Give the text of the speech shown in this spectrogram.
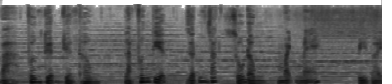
và phương tiện truyền thông là phương tiện dẫn dắt số đông mạnh mẽ. Vì vậy,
